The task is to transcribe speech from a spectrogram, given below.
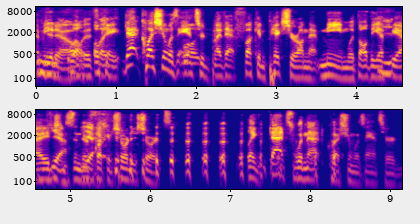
I mean, You know, well, it's okay. like- that question was Well- answered by that fucking picture on that meme with all the Y- FBI yeah, agents in their yeah. fucking shorty shorts. like that's when that question was answered.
